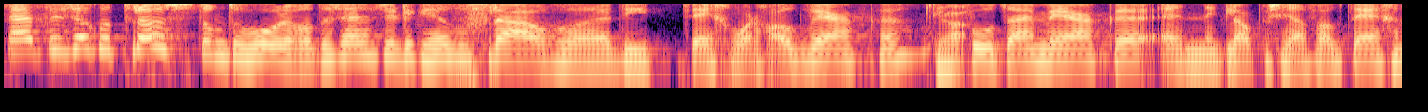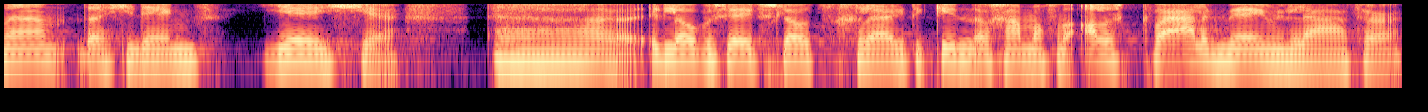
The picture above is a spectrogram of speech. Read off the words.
Nou, het is ook wel troostend om te horen. Want er zijn natuurlijk heel veel vrouwen eh, die tegenwoordig ook werken. Ja. Fulltime werken. En ik loop er zelf ook tegenaan. Dat je denkt, jeetje. Eh, ik loop zeven sloten tegelijk. Die kinderen gaan maar van alles kwalijk nemen later.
